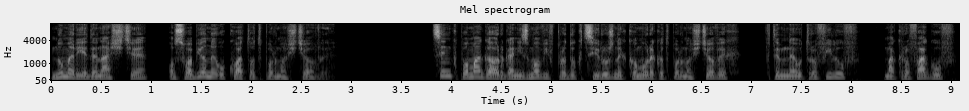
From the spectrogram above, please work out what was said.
Numer 11. Osłabiony układ odpornościowy. Cynk pomaga organizmowi w produkcji różnych komórek odpornościowych, w tym neutrofilów, makrofagów,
